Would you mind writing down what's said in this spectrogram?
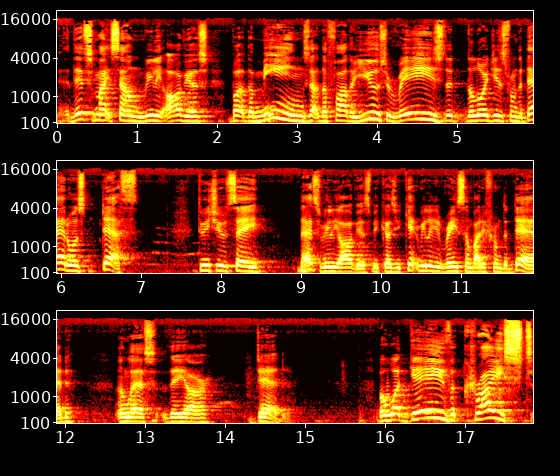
This might sound really obvious, but the means that the Father used to raise the, the Lord Jesus from the dead was death. To which you would say, that's really obvious because you can't really raise somebody from the dead unless they are dead. But what gave Christ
